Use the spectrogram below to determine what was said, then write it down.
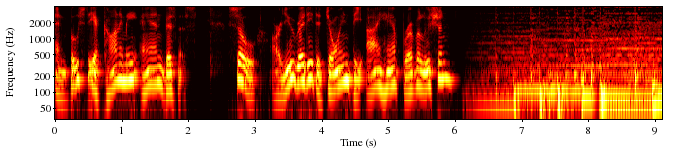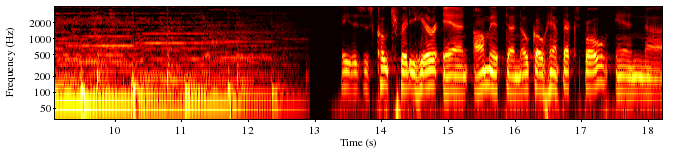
and boost the economy and business. So, are you ready to join the iHemp revolution? Hey, this is Coach Freddie here, and I'm at uh, NOCO Hemp Expo in uh,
